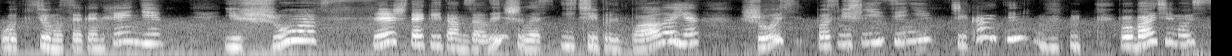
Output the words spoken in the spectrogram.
от в цьому секонд-хенді. І що все ж таки там залишилось, і чи придбала я щось по смішній ціні. Чекайте, побачимось.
